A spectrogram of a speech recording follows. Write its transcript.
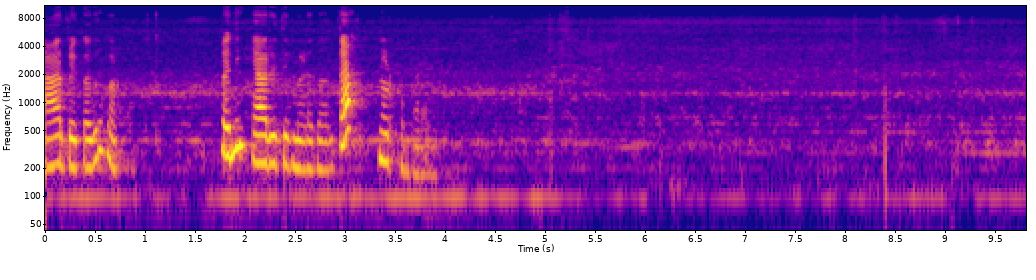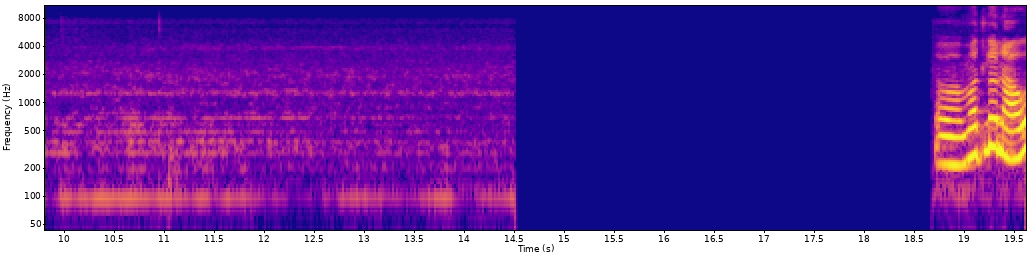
ಯಾರು ಬೇಕಾದರೂ ಮಾಡ್ಕೋಬೋದು. ಬನ್ನಿ, ಯಾವ ರೀತಿ ಮಾಡೋದು ಅಂತ ನೋಡ್ಕೊಂಬರೋಣ ಮೊದಲು ನಾವು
